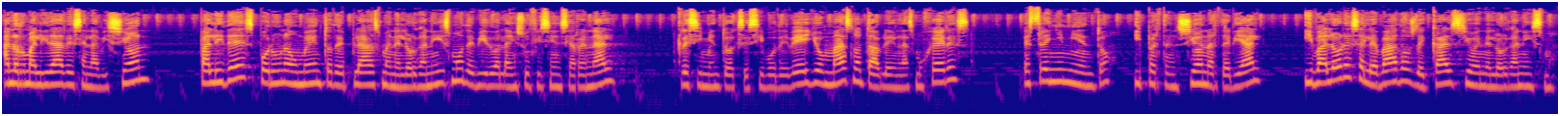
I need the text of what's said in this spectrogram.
anormalidades en la visión, palidez por un aumento de plasma en el organismo debido a la insuficiencia renal, crecimiento excesivo de vello más notable en las mujeres, estreñimiento, hipertensión arterial y valores elevados de calcio en el organismo.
